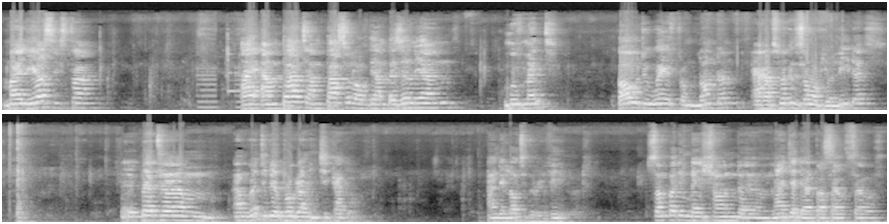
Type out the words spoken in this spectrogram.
My dear sister, I am part and parcel of the Ambazonian movement all the way from London. I have spoken to some of your leaders. Uh, but um, I'm going to do a program in Chicago and a lot to be revealed. Somebody mentioned um, Niger Delta South South.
